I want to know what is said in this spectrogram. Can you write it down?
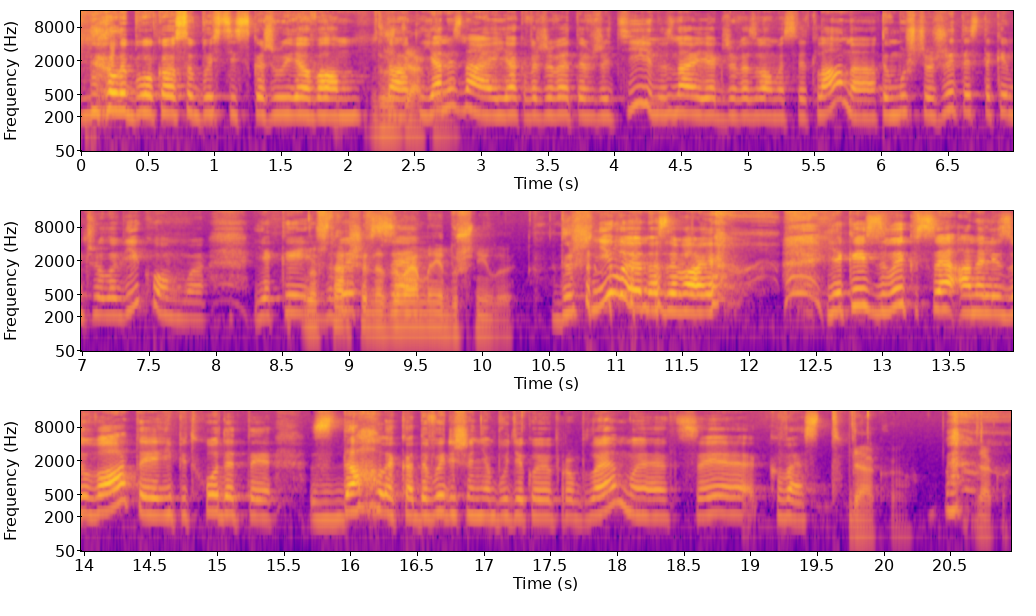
глибока особистість, скажу я вам. Дуже так, дякую. я не знаю, як ви живете в житті, не знаю, як живе з вами Світлана, тому що жити з таким чоловіком, який Ну, старший все... називає мене душнілою. душнілою називаю. Який звик все аналізувати і підходити здалека до вирішення будь-якої проблеми, це квест. Дякую. Дякую.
